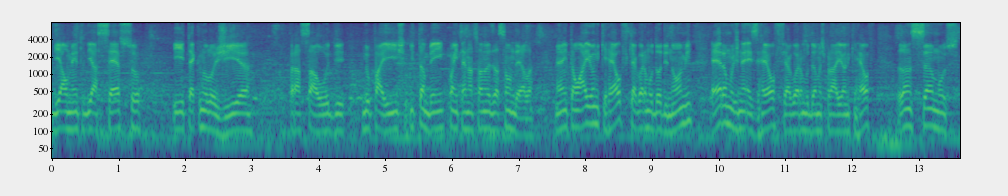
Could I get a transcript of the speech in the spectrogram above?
de aumento de acesso e tecnologia para a saúde no país e também com a internacionalização dela. Né? Então a Ionic Health, que agora mudou de nome, éramos NES Health, agora mudamos para a Ionic Health, lançamos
